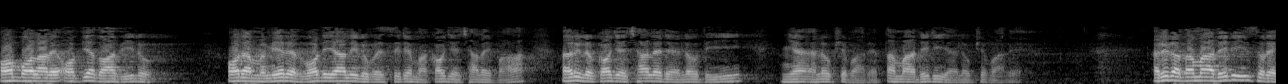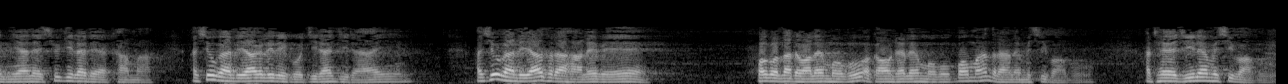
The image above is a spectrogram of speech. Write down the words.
အော်ပေါ်လာတယ်အော်ပြတ်သွားပြီလို့ဩဒါမမြဲတဲ့သဘောတရားလေးလိုပဲစိတ်ထဲမှာကောက်ကျက်ချလိုက်ပါအဲဒီလိုကောက်ကျက်ချလိုက်တဲ့အလုပ်ဒီဉာဏ်အလုပ်ဖြစ်ပါတယ်တမ္မာဒိဋ္ဌိအလုပ်ဖြစ်ပါတယ်အဲဒီတော့တမ္မာဒိဋ္ဌိဆိုတဲ့ဉာဏ်နဲ့ရှုကြည့်လိုက်တဲ့အခါမှာအရှုခံတရားကလေးတွေကိုကြည်တိုင်းကြည်တိုင်း အရှုခံတရားဆိုတာဟာလည်းပဲဘောဂတတ္တဝါလည်းမဟုတ်ဘူးအကောင်ထဲလည်းမဟုတ်ဘူးပုံမှန်တရားလည်းမရှိပါဘူးအထယ်ကြီးလည်းမရှိပါဘူး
